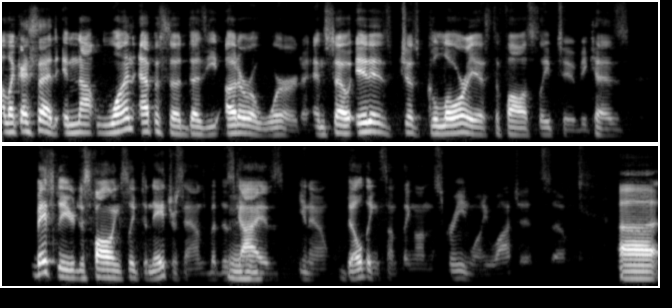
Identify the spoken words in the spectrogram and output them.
like i said in not one episode does he utter a word and so it is just glorious to fall asleep to because basically you're just falling asleep to nature sounds but this Mhm. guy is you know building something on the screen while you watch it so Uh,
